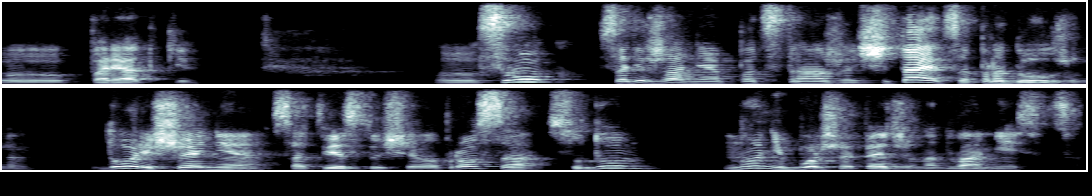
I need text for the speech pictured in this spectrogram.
э, порядке, э, срок содержания под стражей считается продолженным до решения соответствующего вопроса судом, но не больше, опять же, на два месяца.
